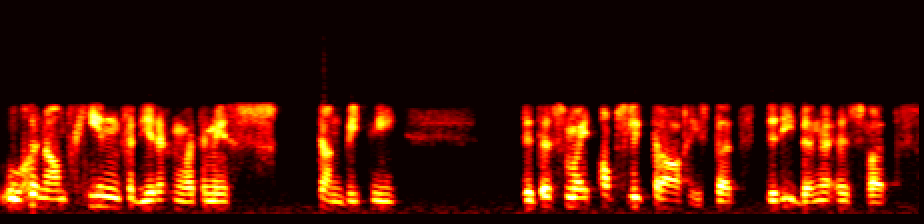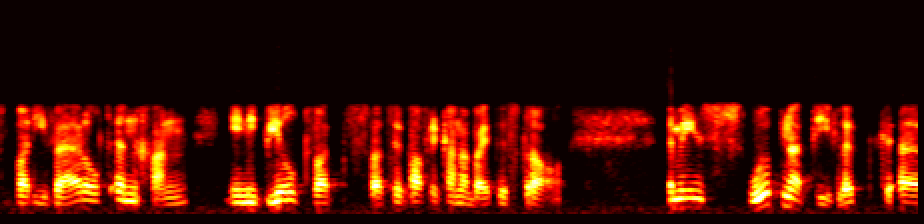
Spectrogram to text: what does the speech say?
hoegenaamd geen verdediging wat 'n mens kan bied nie. Dit is vir my absoluut tragies dat dit die dinge is wat wat die wêreld ingaan en die beeld wat wat Suid-Afrika na buite straal. 'n Mens hoop natuurlik uh,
